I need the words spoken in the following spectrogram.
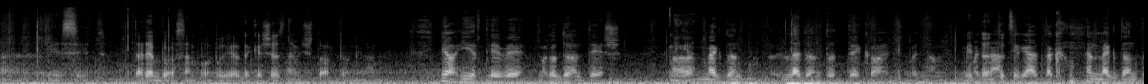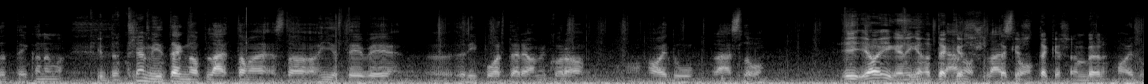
eh, részét. Tehát ebből a szempontból érdekes, ez nem is tartalmilag. Ja, Hír TV, meg a döntés. Igen. A, megdönt, ledöntötték, a, vagy nem, Mit meg ráncigáltak, nem megdöntötték, hanem a, semmi, tegnap láttam ezt a Hír TV ö, riportere, amikor a, Hajdú László, Ja, igen, igen, a tekes, tekes, tekes ember. Hajdú,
